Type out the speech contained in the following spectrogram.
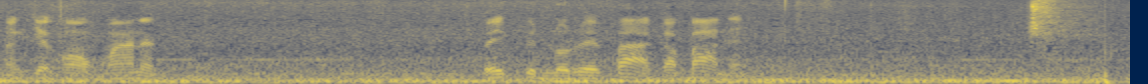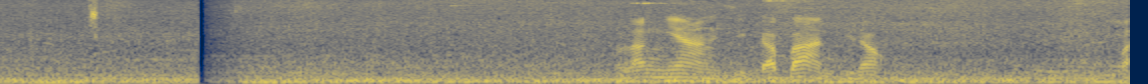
หลังจากออกมาน่ะไปขึ้นรถไฟฟ้ากลับบ้านน่ะกำ ลังย่างสิกลับบ้านพี่น้องไป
